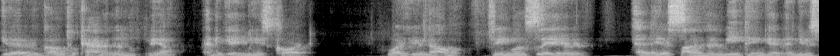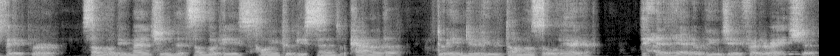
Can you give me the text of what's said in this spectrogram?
you ever come to Canada, look me up. And he gave me his card. What do you know? Three months later, at the assignment meeting at the newspaper, somebody mentioned that somebody is going to be sent to Canada to interview Thomas O. Hecht, the head of UJ Federation.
